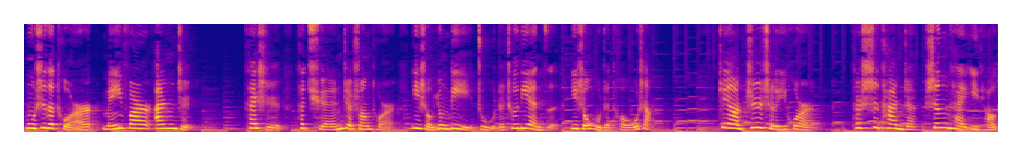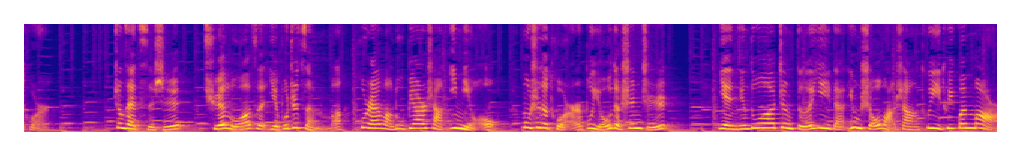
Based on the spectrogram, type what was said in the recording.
牧师的腿儿没法安置。开始他蜷着双腿儿，一手用力拄着车垫子，一手捂着头上，这样支持了一会儿，他试探着伸开一条腿儿。正在此时，瘸骡子也不知怎么，忽然往路边上一扭，牧师的腿儿不由得伸直。眼睛多正得意地用手往上推一推官帽，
